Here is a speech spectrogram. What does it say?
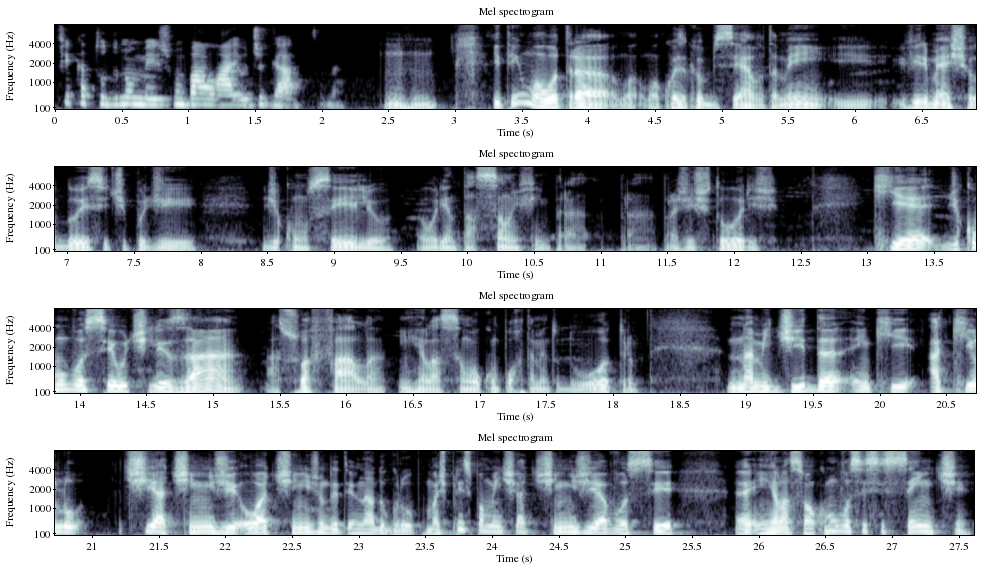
fica tudo no mesmo balaio de gato, né? Uhum. E tem uma outra uma coisa que eu observo também, e vira e mexe eu dou esse tipo de, de conselho, orientação, enfim, para gestores, que é de como você utilizar a sua fala em relação ao comportamento do outro, na medida em que aquilo te atinge ou atinge um determinado grupo, mas principalmente atinge a você é, em relação a como você se sente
